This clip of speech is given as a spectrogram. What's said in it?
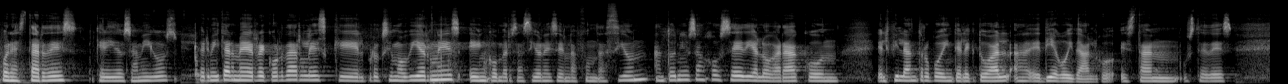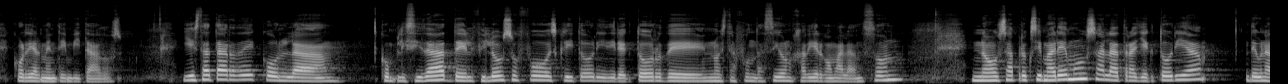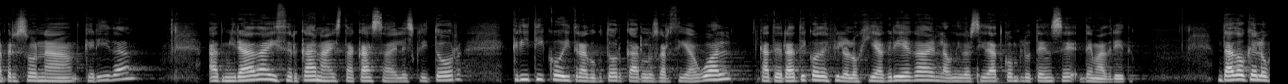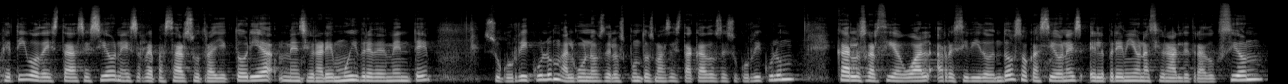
Buenas tardes, queridos amigos. Permítanme recordarles que el próximo viernes, en Conversaciones en la Fundación, Antonio San José dialogará con el filántropo intelectual eh, Diego Hidalgo. Están ustedes cordialmente invitados. Y esta tarde, con la complicidad del filósofo, escritor y director de nuestra fundación, Javier Gomalanzón, nos aproximaremos a la trayectoria de una persona querida, admirada y cercana a esta casa, el escritor, crítico y traductor Carlos García Gual, catedrático de Filología Griega en la Universidad Complutense de Madrid. Dado que el objetivo de esta sesión es repasar su trayectoria, mencionaré muy brevemente su currículum, algunos de los puntos más destacados de su currículum. Carlos García Gual ha recibido en dos ocasiones el Premio Nacional de Traducción,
